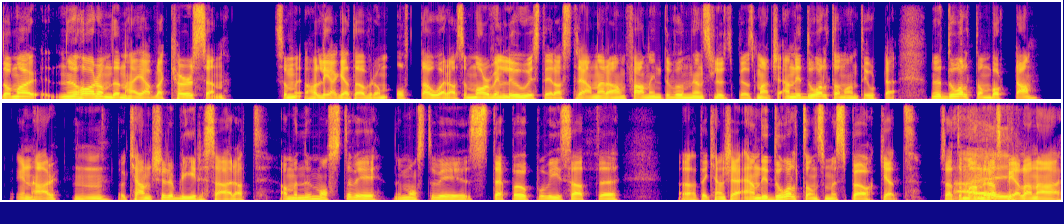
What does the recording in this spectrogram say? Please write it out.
de har, nu har de den här jävla cursen som har legat över dem åtta år. Alltså Marvin Lewis, deras tränare, han fan inte vunnit en slutspelsmatch. Andy Dalton har inte gjort det. Nu är Dalton borta i den här, mm. då kanske det blir så här att ja, men nu, måste vi, nu måste vi steppa upp och visa att, eh, att det kanske är Andy Dalton som är spöket. Så att de Nej. andra spelarna,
